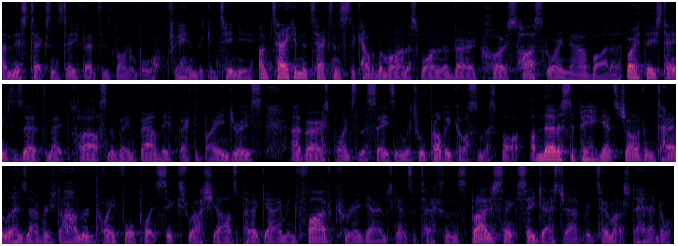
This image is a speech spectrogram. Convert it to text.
and this Texans defense is vulnerable for him to continue. I'm taking the Texans to cover the minus one in a very close, high scoring nail biter. Both these teams deserve to make the playoffs and have been badly affected by injuries at various points of the season, which will probably cost them a spot. I'm nervous to pick against Jonathan Taylor, who's averaged 124.6 rush yards per game in five career games against the Texans, but I just think CJ Stroud would be too much to handle.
